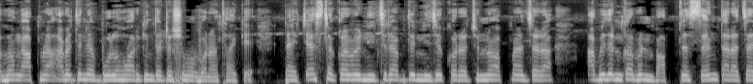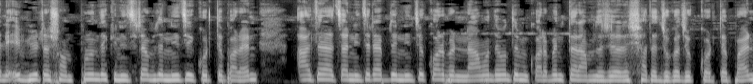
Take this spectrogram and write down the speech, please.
এবং আপনার আবেদনে ভুল হওয়ার কিন্তু একটা সম্ভাবনা থাকে। তাই চেষ্টা করবেন নিজের আবেদন নিজে করার জন্য। আপনারা যারা আবেদন করবেন ভাবতেছেন, তারা চাইলে এই ভিডিওটা সম্পূর্ণ দেখে নিজের আবেদন নিজেই করতে পারেন। আর যারা চান নিজের আবেদন নিজে করবেন না, আমাদের মতো করবেন, তারা আমাদের সাথে যোগাযোগ করতে পারেন।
